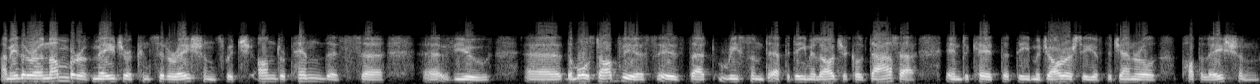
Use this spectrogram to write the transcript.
I mean, there are a number of major considerations which underpin this uh, uh, view. Uh, the most obvious is that recent epidemiological data indicate that the majority of the general population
